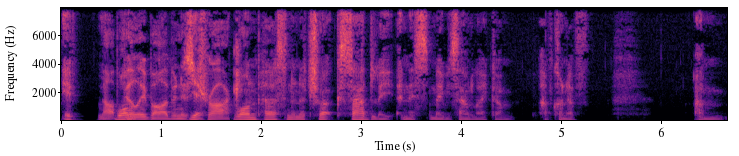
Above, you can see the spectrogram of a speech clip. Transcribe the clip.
if Not one- Billy Bob in his yeah, truck. One person in a truck, sadly, and this maybe sound like I'm, I've kind of, um,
